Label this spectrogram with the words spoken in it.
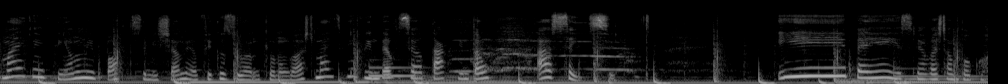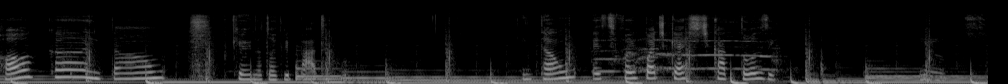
Mas enfim, eu não me importo se me chamam, eu fico zoando que eu não gosto, mas enfim, devo ser otaku, então aceite-se. E bem, é isso. Minha voz tá um pouco rouca, então. Porque eu ainda tô gripada. Então, esse foi o podcast 14 minutos.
